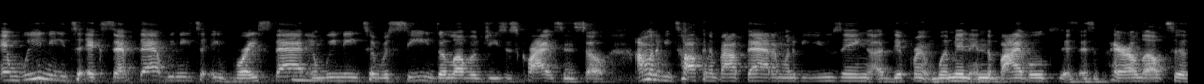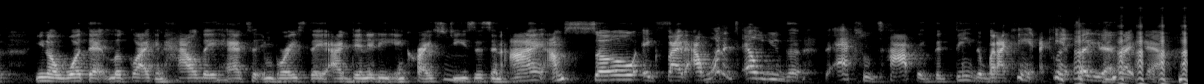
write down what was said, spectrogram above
And we need to accept that. We need to embrace that. Mm-hmm. And we need to receive the love of Jesus Christ. And so I'm going to be talking about that. I'm going to be using a different women in the Bible as, as a parallel to you know what that looked like and how they had to embrace their identity in Christ mm-hmm. Jesus. And I I'm so excited. I want to tell you the the actual topic, the thing, but I can't I can't tell you that right now.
